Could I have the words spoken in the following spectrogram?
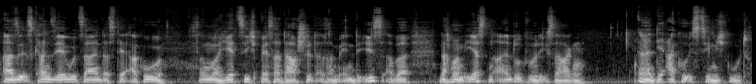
Also es kann sehr gut sein, dass der Akku, sagen wir mal, jetzt sich besser darstellt, als am Ende ist. Aber nach meinem ersten Eindruck würde ich sagen, äh, der Akku ist ziemlich gut.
